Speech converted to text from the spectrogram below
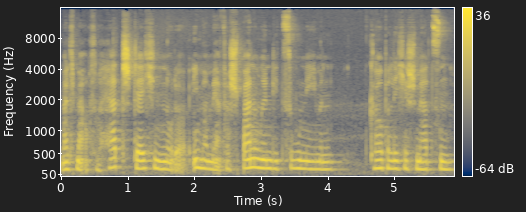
Manchmal auch so Herzstechen oder immer mehr Verspannungen, die zunehmen. Körperliche Schmerzen.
